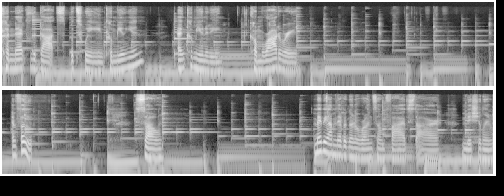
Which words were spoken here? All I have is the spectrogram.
connect the dots between communion and community, camaraderie, and food. So, maybe I'm never going to run some five star Michelin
